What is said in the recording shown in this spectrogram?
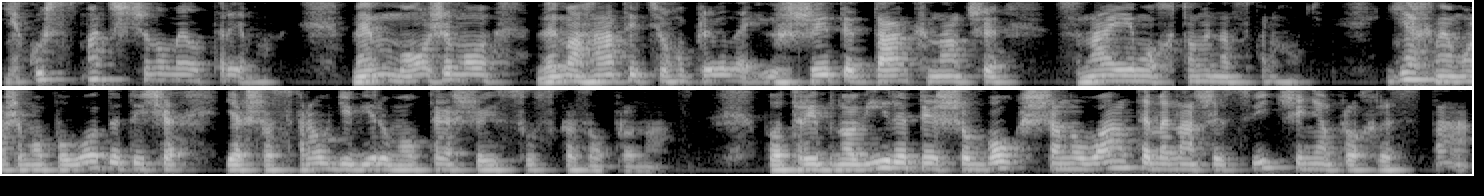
Яку ж спадщину ми отримали? Ми можемо вимагати цього привілею, жити так, наче знаємо, хто ми насправді. Як ми можемо поводитися, якщо справді віримо в те, що Ісус сказав про нас? Потрібно вірити, що Бог шануватиме наше свідчення про Христа,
